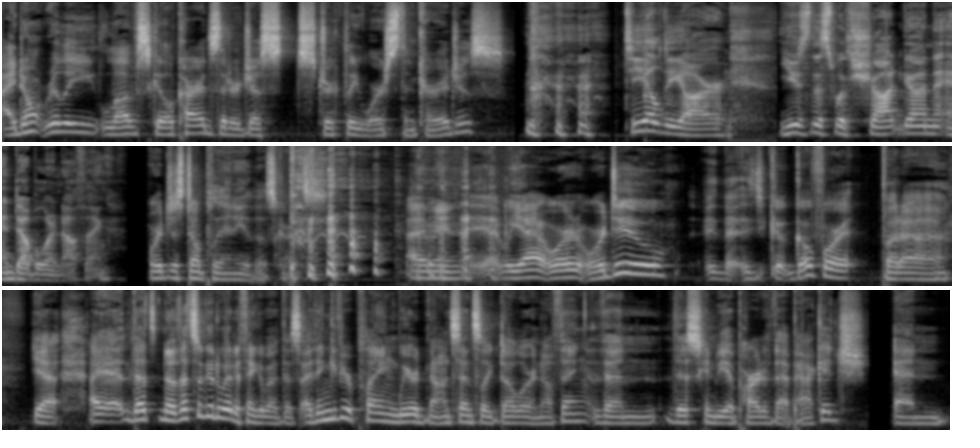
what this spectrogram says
i don't really love skill cards that are just strictly worse than courages TLDR, use this with shotgun and double or nothing. or just don't play any of those cards. I mean yeah, or or do. Go, for it. But uh yeah I, that's no that's a good way to think about this. I think if you're playing weird nonsense like double or nothing then this can be a part of that package. And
